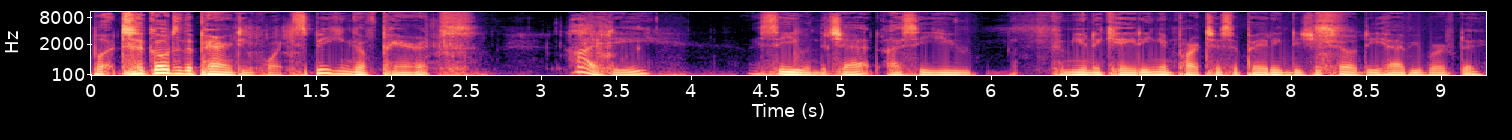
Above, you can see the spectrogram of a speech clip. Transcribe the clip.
But to go to the parenting point, speaking of parents, hi D. I see you in the chat. I see you communicating and participating. Did you tell D happy birthday?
